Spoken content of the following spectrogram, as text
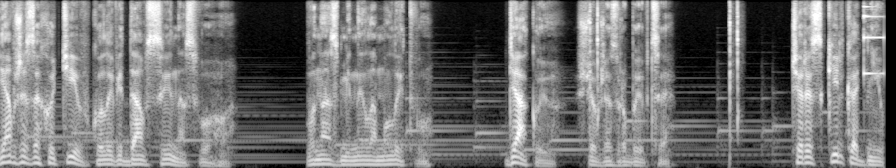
Я вже захотів, коли віддав сина свого. Вона змінила молитву. Дякую, що вже зробив це. Через кілька днів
